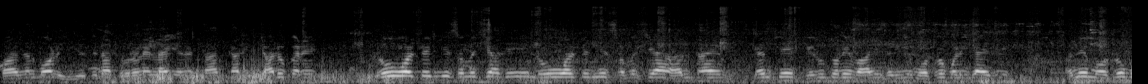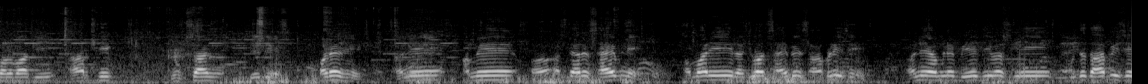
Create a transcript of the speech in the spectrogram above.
પેનલ બોર્ડ યુદ્ધના ધોરણે લાવી અને તાત્કાલિક ચાલુ કરે. લો વોલ્ટેજની સમસ્યા છે. લો વોલ્ટેજની સમસ્યા હલ થાય કેમ કે ખેડૂતોને વાલી ઘડીએ મોટરો પડી જાય છે. અને મોટરો બળવાથી આર્થિક નુકસાન પડે છે અને અમે અત્યારે સાહેબને અમારી રજૂઆત સાહેબે સાંભળી છે અને અમને બે દિવસની મુદત આપી છે.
